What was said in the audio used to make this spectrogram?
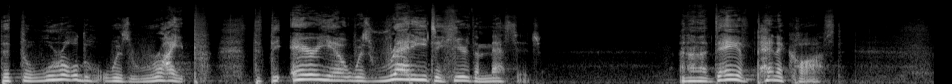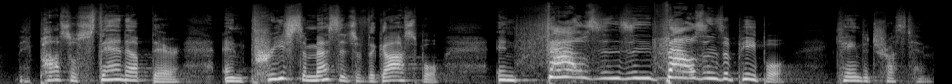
that the world was ripe, that the area was ready to hear the message. And on the day of Pentecost, the apostles stand up there and preach the message of the gospel, and thousands and thousands of people came to trust him.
